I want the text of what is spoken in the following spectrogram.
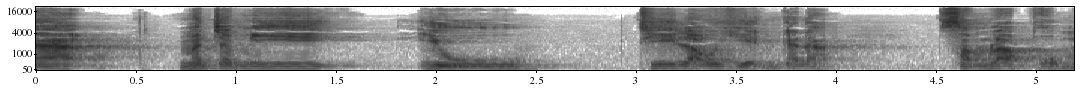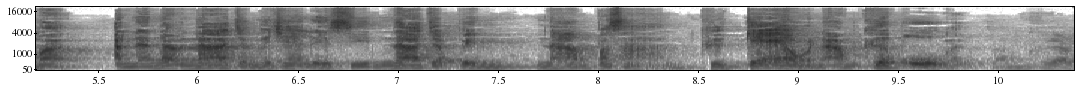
นะ มันจะมีอยู่ที่เราเห็นกันอะสำหรับผมอะ อันนั้นน่ะน่าจะไม่ใช่เรซินน่าจะเป็นน้ำประสาน คือแก้วน้ำเคลือบโอ่งอะน้ำเคลือบ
